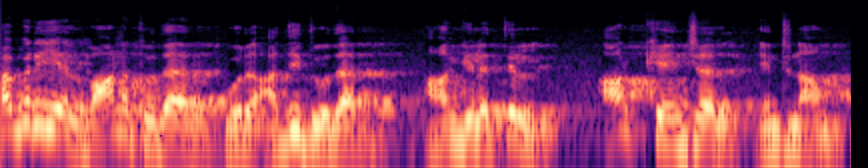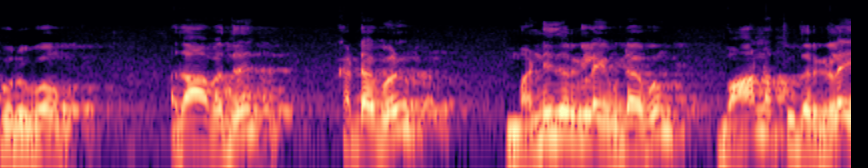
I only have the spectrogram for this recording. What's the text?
கபிரியல் வானதூதர் ஒரு அதிதூதர் ஆங்கிலத்தில் ஆர்கேஞ்சல் என்று நாம் கூறுவோம். அதாவது கடவுள் மனிதர்களை விடவும் வானதூதர்களை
